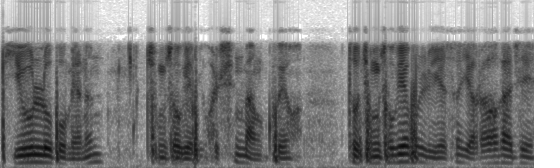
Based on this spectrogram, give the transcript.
비율로 보면은 중소기업이 훨씬 많고요. 또 중소기업을 위해서 여러 가지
